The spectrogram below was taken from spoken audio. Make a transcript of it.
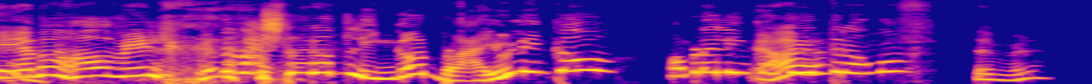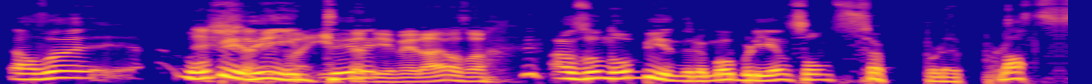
En og en halv mil! Men det verste er at Lingard ble jo linka! Han ble linka Ja, til. Inter, han òg. Stemmer det. Altså, nå Jeg skjønner begynner ikke Inter Inter deg, altså. Altså, nå begynner det med å bli en sånn søppelplass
